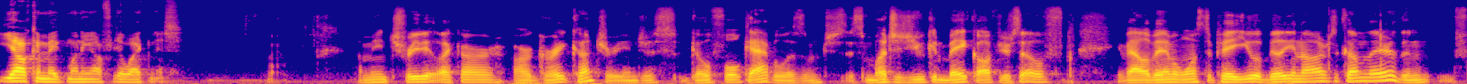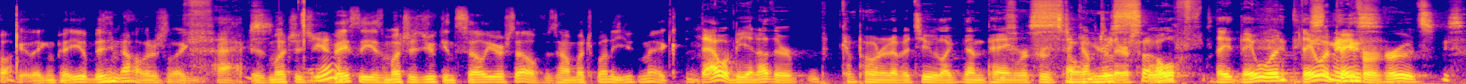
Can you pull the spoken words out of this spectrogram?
y'all can make money off your likeness. I mean, treat it like our, our great country and just go full capitalism. Just as much as you can make off yourself. If Alabama wants to pay you a billion dollars to come there, then fuck it. They can pay you a billion dollars. Like Facts. as much as you Yeah. basically as much as you can sell yourself is how much money you can make. That would be another component of it too, like them paying recruits to Sell come to their school. They they would they would pay for recruits.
